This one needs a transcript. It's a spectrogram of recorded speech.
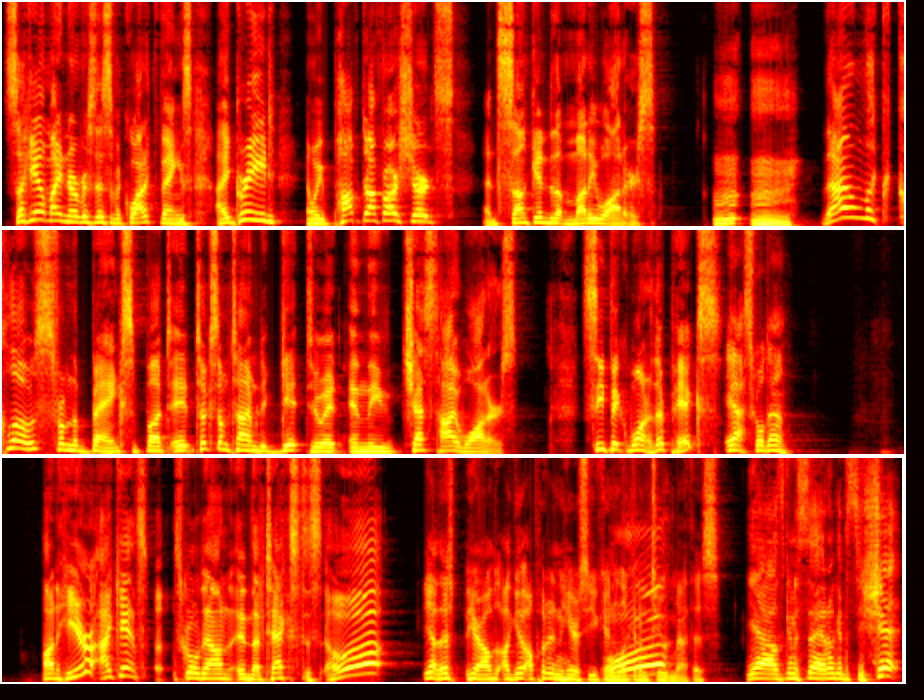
Sucking out my nervousness of aquatic things, I agreed and we popped off our shirts and sunk into the muddy waters. Mm-mm. The island looked close from the banks, but it took some time to get to it in the chest high waters. See pick one. Are there picks? Yeah. Scroll down. On here, I can't s- scroll down in the text. To s- oh, Yeah. There's here. I'll I'll, give, I'll put it in here so you can look at them too, Mathis. Yeah, I was gonna say I don't get to see shit.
